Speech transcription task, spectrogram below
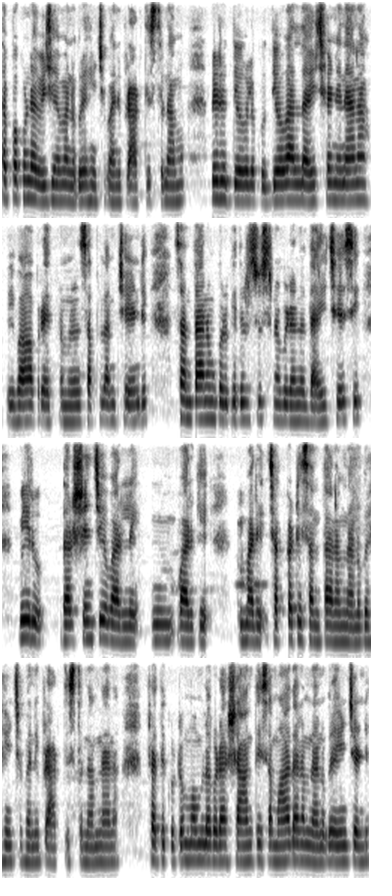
తప్పకుండా విజయం అనుగ్రహించమని ప్రార్థిస్తున్నాము. నిరుద్యోగులకు ఉద్యోగాలు దయచేయండి నాన్న వివాహ ప్రయత్నములను సఫలం చేయండి. సంతానం కొరకు ఎదురు చూస్తున్న బిడ్డను దయచేసి మీరు దర్శించి వారిని వారికి మరి చక్కటి సంతానం అనుగ్రహించమని ప్రార్థిస్తున్నాం నాయన. ప్రతి కుటుంబంలో కూడా శాంతి సమాధానం అనుగ్రహించండి.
